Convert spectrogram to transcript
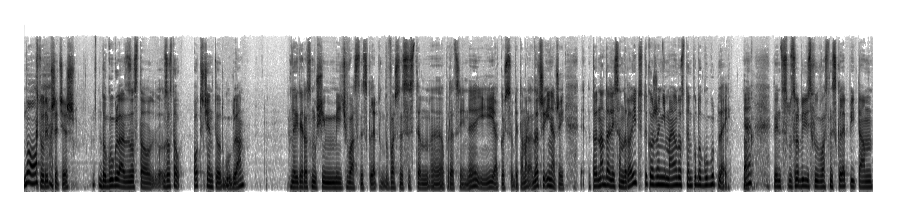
No, który przecież do Google'a został, został odcięty od Google'a. No i teraz musi mieć własny sklep, własny system e, operacyjny i jakoś sobie tam. Znaczy inaczej, to nadal jest Android, tylko że nie mają dostępu do Google Play. Tak. Więc zrobili swój własny sklep i tam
